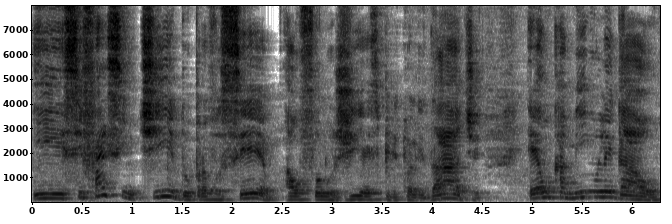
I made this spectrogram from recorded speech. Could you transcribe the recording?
E se faz sentido para você a ufologia, a espiritualidade, é um caminho legal.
